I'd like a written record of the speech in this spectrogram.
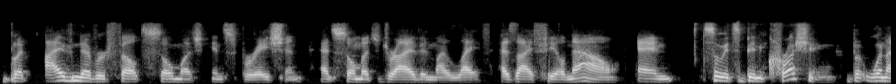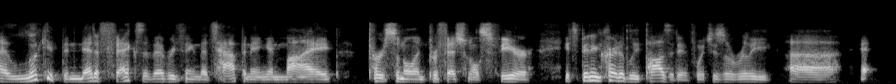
But I've never felt so much inspiration and so much drive in my life as I feel now. And so it's been crushing. But when I look at the net effects of everything that's happening in my personal and professional sphere, it's been incredibly positive, which is a really, uh,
